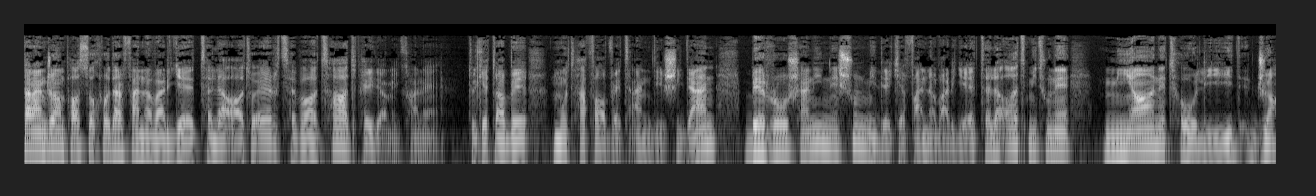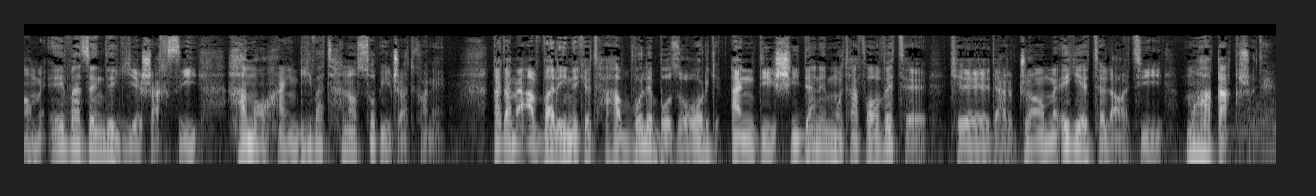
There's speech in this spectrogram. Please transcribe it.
سرانجام پاسخ رو در فناوری اطلاعات و ارتباطات پیدا می‌کنه. تو کتاب متفاوت اندیشیدن به روشنی نشون میده که فناوری اطلاعات می‌تونه میان تولید، جامعه و زندگی شخصی هماهنگی و تناسب ایجاد کنه. قدم اول اینه که تحول بزرگ اندیشیدن متفاوته که در جامعه اطلاعاتی محقق شده.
